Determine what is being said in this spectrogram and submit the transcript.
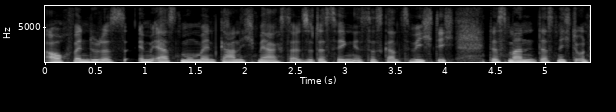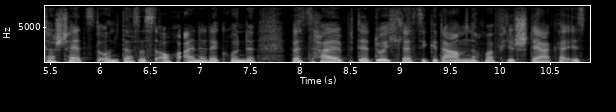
auch wenn du das im ersten Moment gar nicht merkst. Also deswegen ist es ganz wichtig, dass man das nicht unterschätzt und das ist auch einer der Gründe, weshalb der durchlässige Darm nochmal viel stärker ist,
